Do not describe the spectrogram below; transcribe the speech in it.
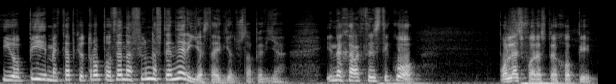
οι οποίοι με κάποιο τρόπο δεν αφήνουν αυτενέργεια στα ίδια τους τα παιδιά. Είναι χαρακτηριστικό Πολλές φορές το έχω πει.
